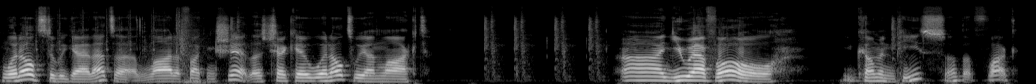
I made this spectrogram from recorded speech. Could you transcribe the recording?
What else do we got? That's a lot of fucking shit. Let's check out what else we unlocked. Uh, UFO. You come in peace? What the fuck?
